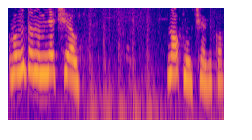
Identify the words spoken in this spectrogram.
Валентин, у меня чел. Нокнул челика.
